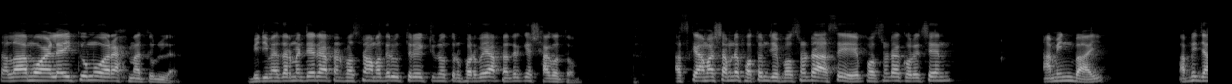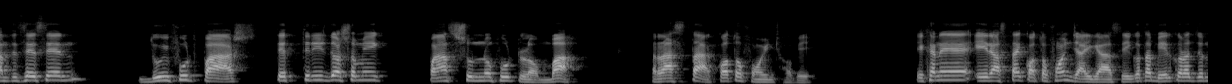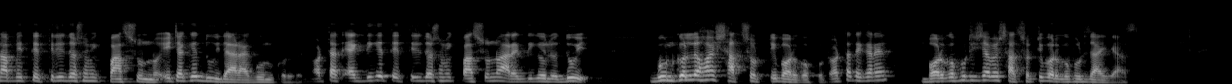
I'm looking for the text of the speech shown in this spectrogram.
সালামু আলাইকুম ওয়া রাহমাতুল্লাহ। বিডি মেজারমেন্টের আপনার প্রশ্ন, আমাদের উত্তরে একটি নতুন পর্বে আপনাদেরকে স্বাগতম। আজকে আমার সামনে প্রথম যে প্রশ্নটা আছে প্রশ্নটা করেছেন আমিন ভাই। আপনি জানতে চেয়েছেন, দুই ফুট পাশ তেত্রিশ দশমিক পাঁচ শূন্য ফুট লম্বা, রাস্তা কত পয়েন্ট হবে? এখানে এই রাস্তায় কত পয়েন্ট জায়গা আছে? এই কথা বের করার জন্য আপনি তেত্রিশ দশমিক পাঁচ শূন্য এটাকে দুই দ্বারা গুণ করবেন। অর্থাৎ একদিকে তেত্রিশ দশমিক পাঁচ শূন্য, আরেকদিকে হলো দুই। গুণ করলে হয় সাতষট্টি বর্গফুট। অর্থাৎ এখানে বর্গফুট হিসাবে সাতষট্টি বর্গফুট জায়গা আছে।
